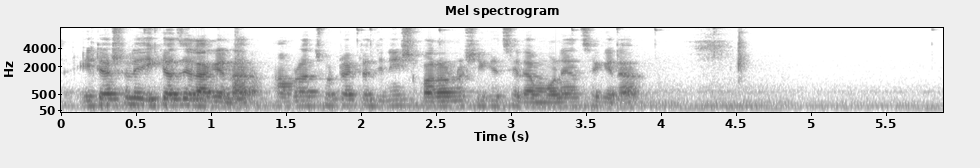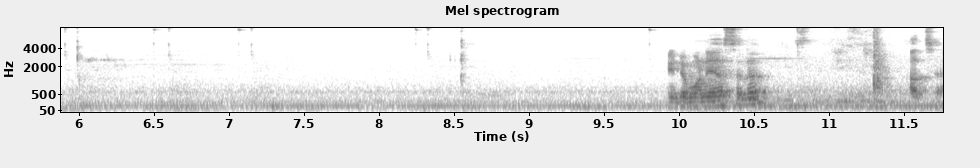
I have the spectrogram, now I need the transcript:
আচ্ছা এটা আসলে এই কাজে লাগে না। আমরা ছোট একটা জিনিস বানানো শিখেছিলাম, মনে আছে কিনা? এটা মনে আছে না? আচ্ছা।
